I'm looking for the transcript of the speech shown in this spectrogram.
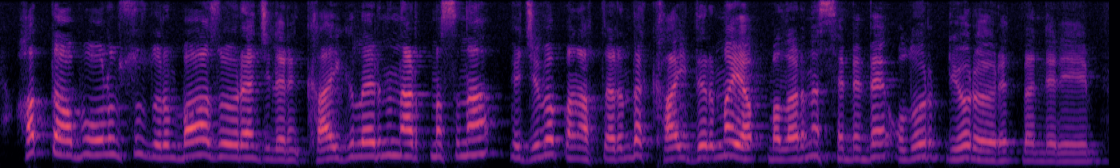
Hatta bu olumsuz durum bazı öğrencilerin kaygılarının artmasına ve cevap anahtarında kaydırma yapmalarına sebebe olur diyor öğretmenlerim.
